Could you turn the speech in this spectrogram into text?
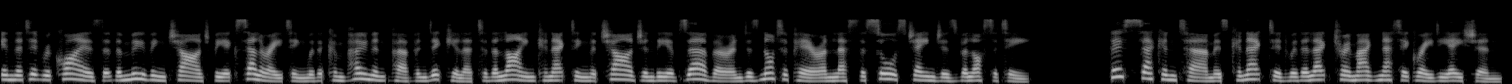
in that it requires that the moving charge be accelerating with a component perpendicular to the line connecting the charge and the observer and does not appear unless the source changes velocity. This second term is connected with electromagnetic radiation.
